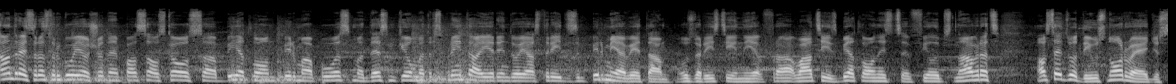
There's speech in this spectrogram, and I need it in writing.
Andrejs Rasturgojevs šodien pasaules kausā Biatlona pirmā posma 10 km sprintā ierindojās 31. vietā. Uzvaru izcīnīja Vācijas biatlonists Filips Navrats, apsteidzot divus norvēģus.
